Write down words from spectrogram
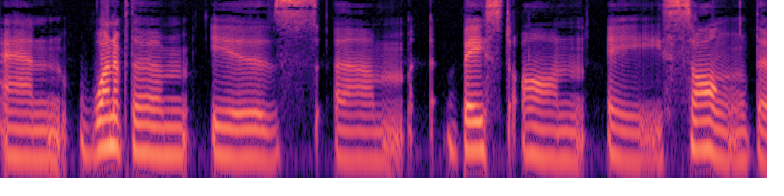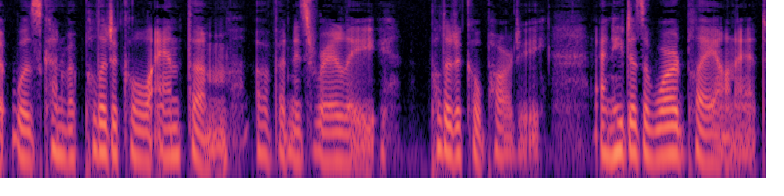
and one of them is um, based on a song that was kind of a political anthem of an Israeli political party, and he does a wordplay on it.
